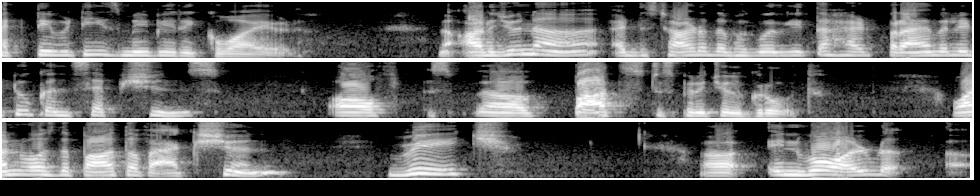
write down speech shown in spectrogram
activities may be required. Now, Arjuna at the start of the Bhagavad Gita had primarily two conceptions of uh, paths to spiritual growth. One was the path of action, which uh, involved uh,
